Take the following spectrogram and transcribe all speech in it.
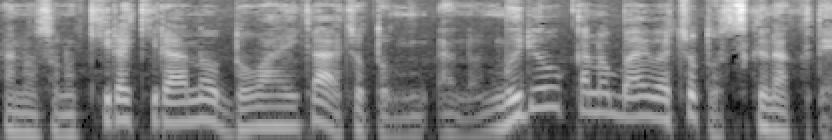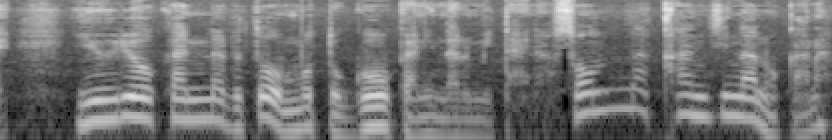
あの、そのキラキラの度合いがちょっと、あの、無料化の場合はちょっと少なくて、有料化になるともっと豪華になるみたいな、そんな感じなのかな。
